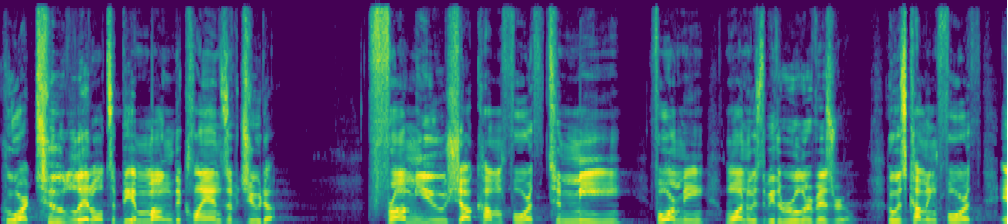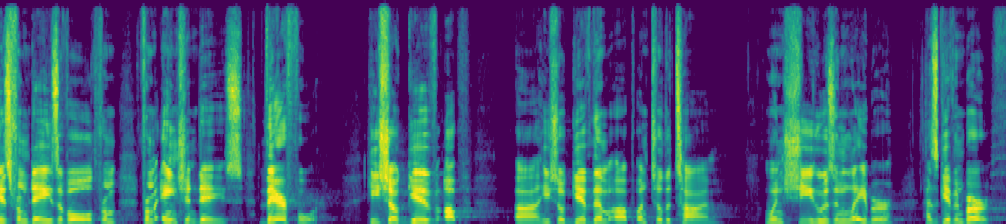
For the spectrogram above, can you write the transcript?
who are too little to be among the clans of Judah. From you shall come forth to me, for me, one who is to be the ruler of Israel, who is coming forth is from days of old, from, from ancient days. Therefore, he shall give up, uh, he shall give them up until the time when she who is in labor has given birth.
